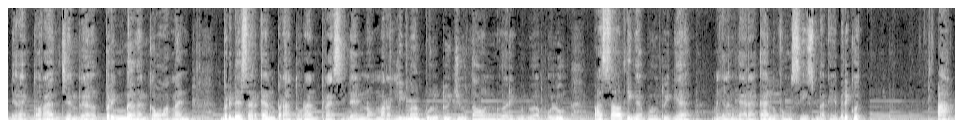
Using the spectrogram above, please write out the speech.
Direktorat Jenderal Perimbangan Keuangan berdasarkan Peraturan Presiden Nomor 57 Tahun 2020 Pasal 33 menyelenggarakan fungsi sebagai berikut. A.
